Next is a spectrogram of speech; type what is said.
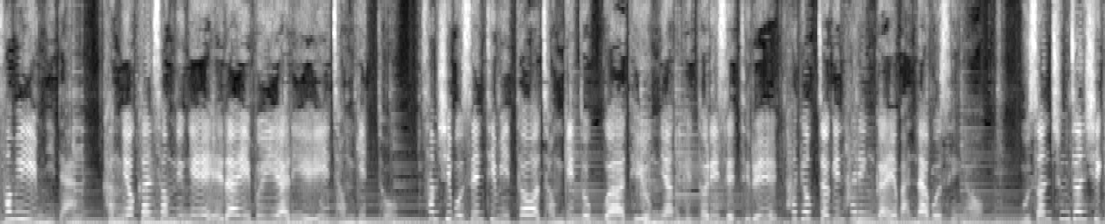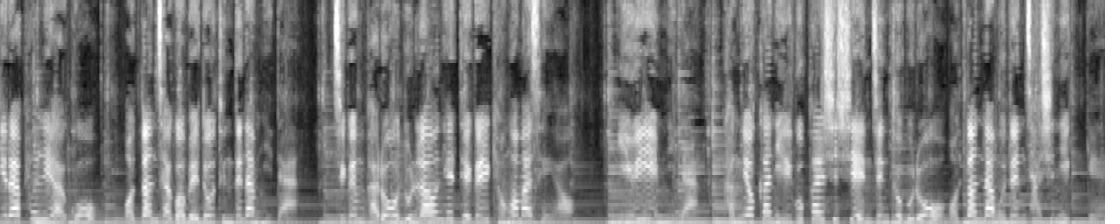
3위입니다. 강력한 성능의 LIVREA 전기톱 35cm 전기톱과 대용량 배터리 세트를 파격적인 할인가에 만나보세요. 무선 충전식이라 편리하고 어떤 작업에도 든든합니다. 지금 바로 놀라운 혜택을 경험하세요. 2위입니다. 강력한 198cc 엔진톱으로 어떤 나무든 자신 있게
